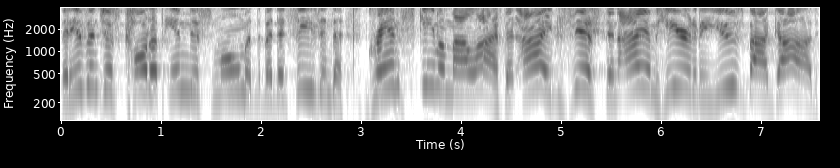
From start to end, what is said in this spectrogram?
that isn't just caught up in this moment, but that sees in the grand scheme of my life that I exist and I am here to be used by God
